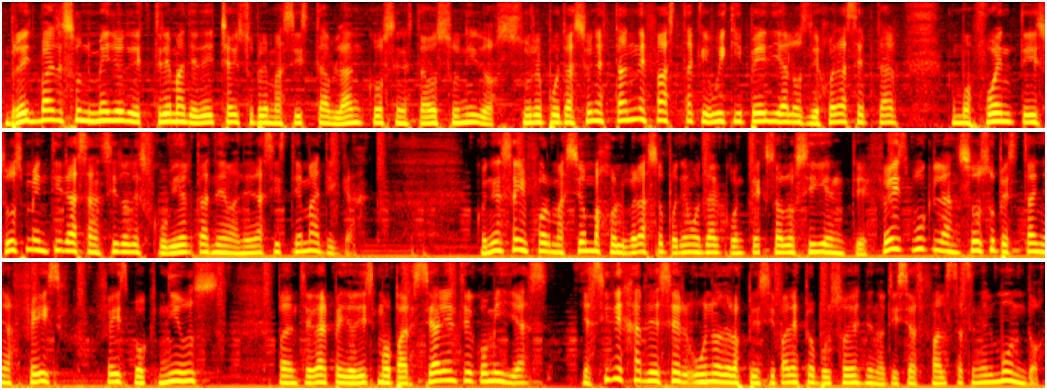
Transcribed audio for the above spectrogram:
Breitbart es un medio de extrema derecha y supremacista blancos en Estados Unidos. Su reputación es tan nefasta que Wikipedia los dejó de aceptar como fuente y sus mentiras han sido descubiertas de manera sistemática. Con esa información bajo el brazo podemos dar contexto a lo siguiente. Facebook lanzó su pestaña Face- Facebook News para entregar periodismo parcial entre comillas y así dejar de ser uno de los principales propulsores de noticias falsas en el mundo.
